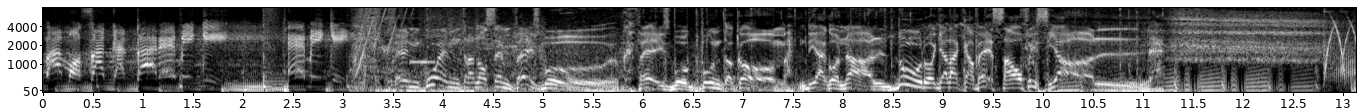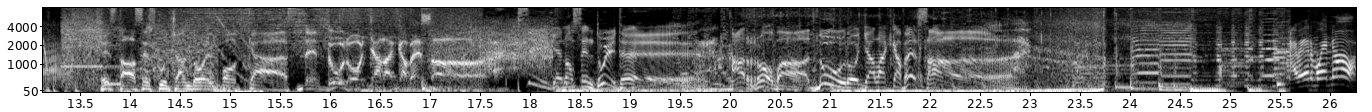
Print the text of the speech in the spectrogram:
vamos a cantar, eh, Miki? Eh, Miki. Encuéntranos en Facebook, facebook.com, diagonal duro y a la cabeza oficial. Estás escuchando el podcast de duro y a la cabeza. Síguenos en Twitter, arroba duro y a la cabeza. Bueno,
